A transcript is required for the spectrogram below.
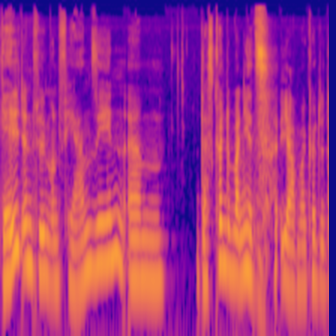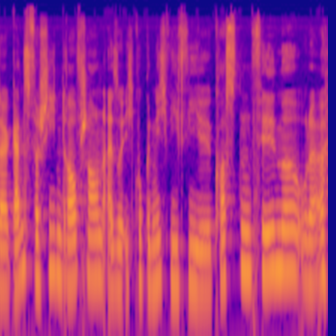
Geld in Film und Fernsehen. Ähm, das könnte man jetzt, ja, man könnte da ganz verschieden drauf schauen. Also ich gucke nicht, wie viel kosten Filme oder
